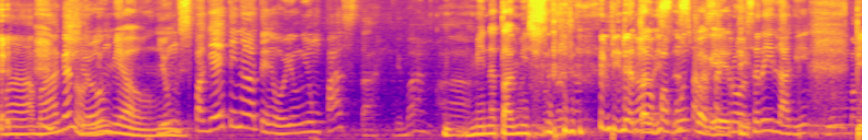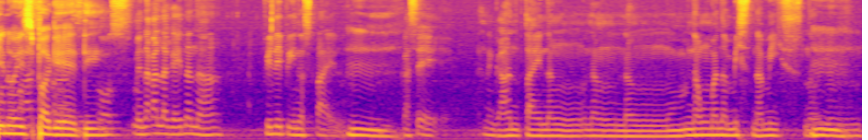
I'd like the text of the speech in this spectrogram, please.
mga, mga ganon. Show yung, meow. yung spaghetti natin o yung yung pasta, di ba? Ah, Minatamis. no, Minatamis na pagpunta ka sa spaghetti. grocery, lagi yung mga Pinoy pastas, spaghetti. sauce, may nakalagay na na Filipino style. Mm. Kasi nag-aantay ng ng ng ng manamis na miss no? yung,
